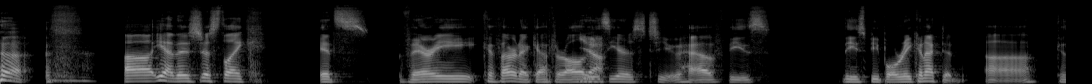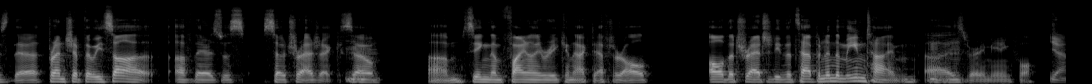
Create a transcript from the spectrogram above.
uh, yeah, there's just like it's very cathartic after all Yeah. these years to have these these people reconnected. Uh, because the friendship that we saw of theirs was so tragic. So, Mhm. um, seeing them finally reconnect after all all the tragedy that's happened in the meantime uh, Mhm. is very meaningful. Yeah.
